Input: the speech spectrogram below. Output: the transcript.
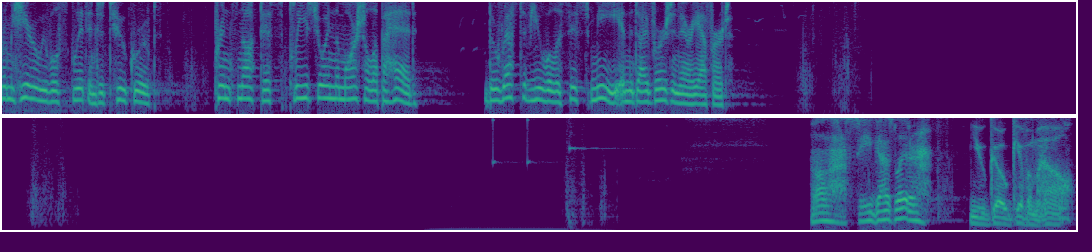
From here, we will split into two groups. Prince Noctis, please join the Marshal up ahead. The rest of you will assist me in the diversionary effort. I'll see you guys later. You go give them hell.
